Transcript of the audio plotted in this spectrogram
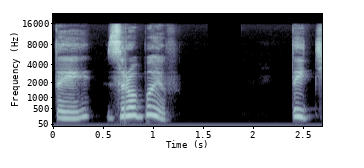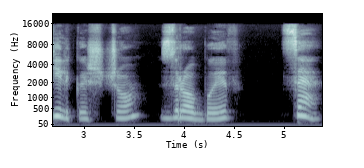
Ти зробив. Ти тільки що зробив це.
